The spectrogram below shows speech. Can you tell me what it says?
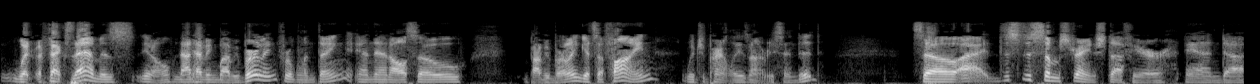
what affects them is you know not having Bobby Burling for one thing, and then also Bobby Burling gets a fine, which apparently is not rescinded. So I just just some strange stuff here, and uh,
